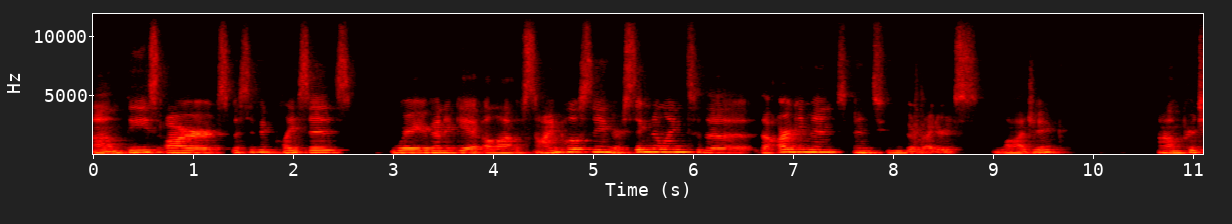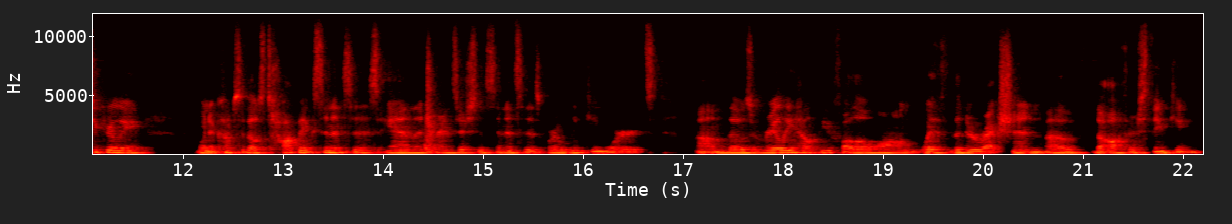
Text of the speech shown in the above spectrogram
Um, these are specific places where you're going to get a lot of signposting or signaling to the, the argument and to the writer's logic, um, particularly when it comes to those topic sentences and the transition sentences or linking words. Um, those really help you follow along with the direction of the author's thinking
